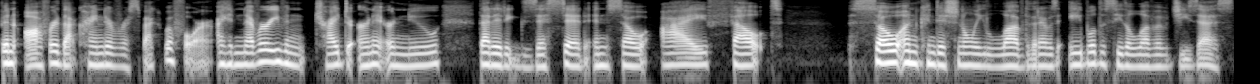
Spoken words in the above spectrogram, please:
been offered that kind of respect before. I had never even tried to earn it or knew that it existed. And so I felt so unconditionally loved that I was able to see the love of Jesus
